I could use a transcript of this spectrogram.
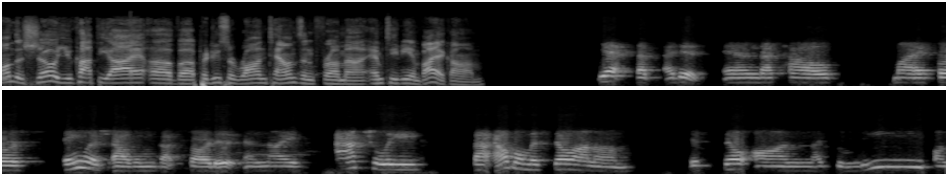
on the show, you caught the eye of uh, producer Ron Townsend from uh, MTV and Viacom. Yeah, that I did, and that's how my first English album got started. And I actually that album is still on um, it's still on I believe on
